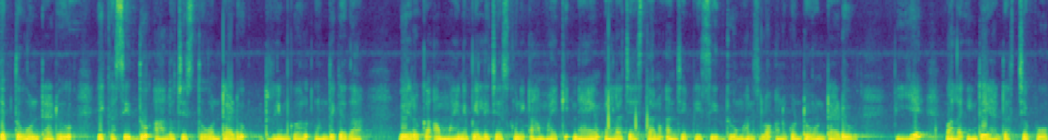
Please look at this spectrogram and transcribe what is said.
చెప్తూ ఉంటాడు. ఇక సిద్ధు ఆలోచిస్తూ ఉంటాడు. డ్రీమ్ గర్ల్ ఉంది కదా. వేరొక అమ్మాయిని పెళ్ళి చేసుకుని ఆ అమ్మాయికి న్యాయం ఎలా చేస్తాను అని చెప్పి సిద్ధు మనసులో అనుకుంటూ ఉంటాడు. పిఏ వాళ్ళ ఇంటి అడ్రస్ చెప్పు.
